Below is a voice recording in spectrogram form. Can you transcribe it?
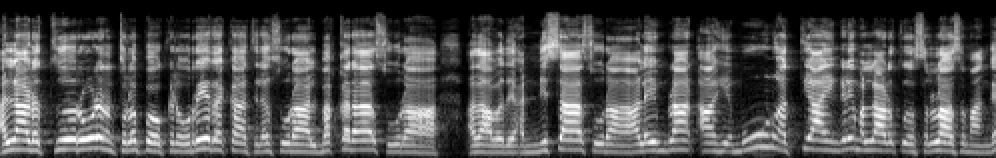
அல்லாட தூரோடு நான் துளப்போக்கிற ஒரே ரக்காத்தில் சூரா அல் பக்கரா சூரா அதாவது அந்நிசா சூரா அல் இம்ரான் ஆகிய மூணு அத்தியாயங்களையும் அல்லாட தூர் சொல்லாசமாங்க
